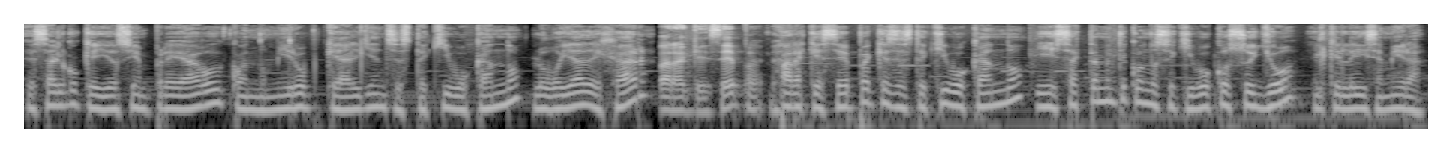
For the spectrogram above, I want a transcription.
es algo que yo siempre hago cuando miro que alguien se está equivocando. Lo voy a dejar Para que sepa. para que sepa que se está equivocando. Y exactamente cuando se equivoco soy yo el que le dice, mira,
